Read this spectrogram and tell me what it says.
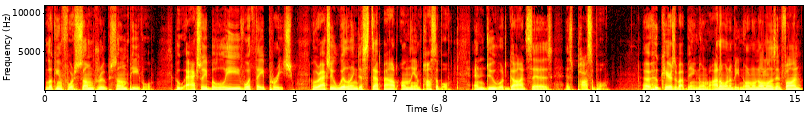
looking for some group, some people who actually believe what they preach, who are actually willing to step out on the impossible and do what God says is possible. Uh, who cares about being normal? I don't want to be normal. Normal isn't fun.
